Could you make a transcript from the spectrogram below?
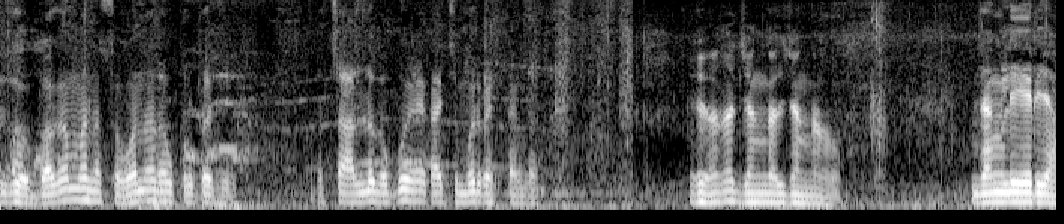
झोप बघा मला सव्वा ना लवकर उठायचे आता चाललो बघू हे काय चिंबर भेटतात हे बघा जंगल जंगल. जंगली एरिया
